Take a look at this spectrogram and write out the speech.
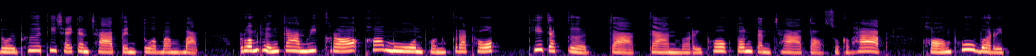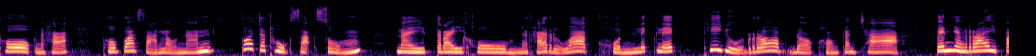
โดยพืชที่ใช้กัญชาเป็นตัวบำบัด รวมถึงการวิเคราะห์ข้อมูลผลกระทบ ที่จะเกิดจากการบริโภคต้นกัญชาต่อสุขภาพของผู้บริโภคนะคะ พบว่าสารเหล่านั้นก็จะถูกสะสมในไตรโคมนะคะ หรือว่าขนเล็กๆ ที่อยู่รอบดอกของกัญชา เป็นอย่างไรไป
